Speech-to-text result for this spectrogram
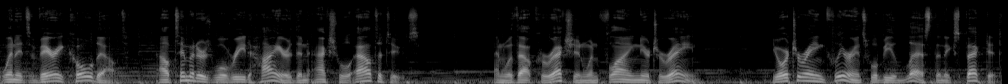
When it's very cold out, altimeters will read higher than actual altitudes, and without correction when flying near terrain, your terrain clearance will be less than expected.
